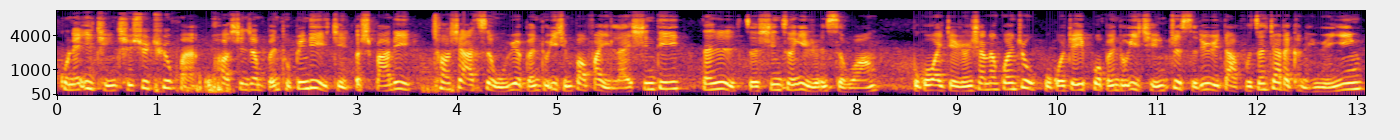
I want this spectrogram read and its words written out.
国内疫情持续趋缓，五号新增本土病例仅二十八例，创下自五月本土疫情爆发以来新低。单日则新增一人死亡。不过外界仍相当关注我国这一波本土疫情致死率大幅增加的可能原因。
